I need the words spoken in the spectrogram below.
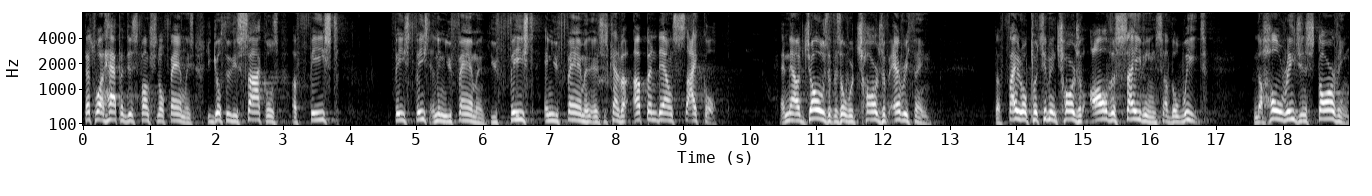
That's what happened to dysfunctional families. You go through these cycles of feast, feast, feast, and then you famine. You feast and you famine. And it's just kind of an up and down cycle. And now Joseph is overcharged of everything. The Pharaoh puts him in charge of all the savings of the wheat, and the whole region starving.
